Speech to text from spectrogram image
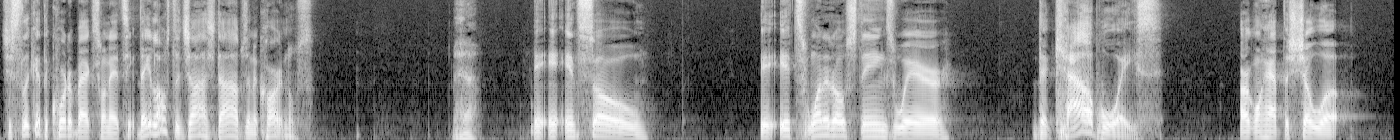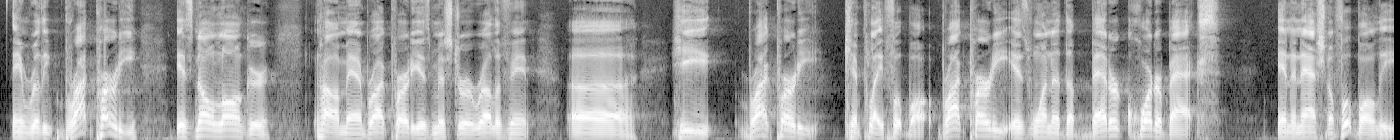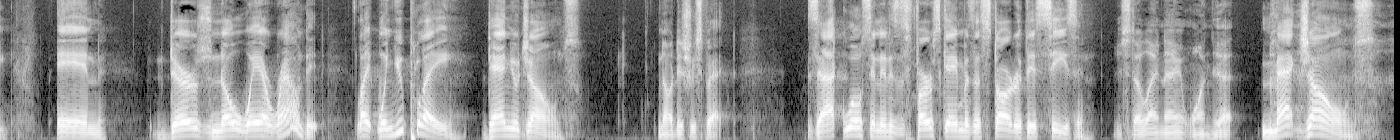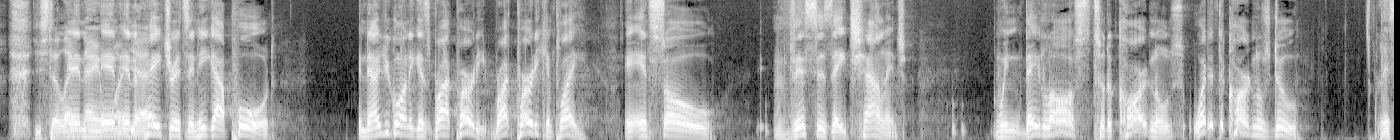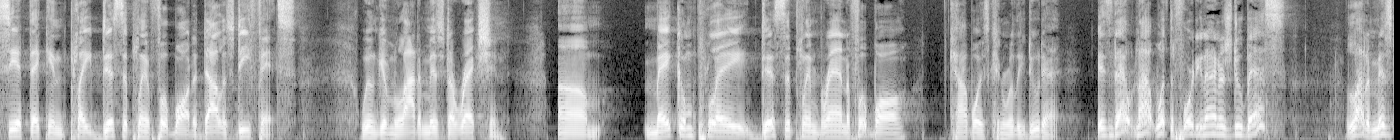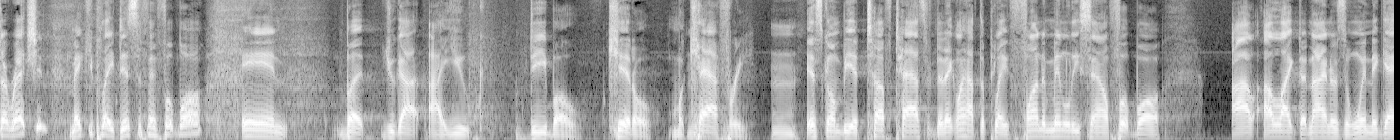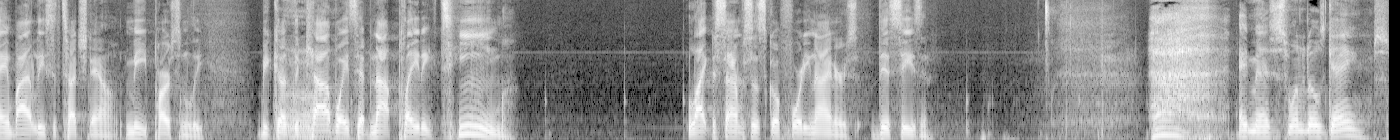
just look at the quarterbacks on that team. They lost to Josh Dobbs and the Cardinals. Yeah, and, and so it's one of those things where the Cowboys are going to have to show up and really. Brock Purdy is no longer Oh man, Brock Purdy is Mr. Irrelevant. Uh, he Brock Purdy can play football. Brock Purdy is one of the better quarterbacks in the National Football League, and there's no way around it. Like when you play Daniel Jones, no disrespect, Zach Wilson in his first game as a starter this season. You still ain't named one yet. Mac Jones. you still ain't and, named and, one and yet. the Patriots, and he got pulled. And now you're going against Brock Purdy. Brock Purdy can play. And, and so this is a challenge. when they lost to the Cardinals, what did the Cardinals do? Let's see if they can play disciplined football. The Dallas defense. We're gonna give them a lot of misdirection. Um, make them play disciplined brand of football. Cowboys can really do that. Is that not what the 49ers do best? A lot of misdirection, make you play disciplined football, and but you got Aiyuk, Deebo, Kittle, McCaffrey. Mm. It's going to be a tough task. They're going to have to play fundamentally sound football. I, I like the Niners to win the game by at least a touchdown, me personally, because the Cowboys have not played a team like the San Francisco 49ers this season. hey, man, it's just one of those games.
